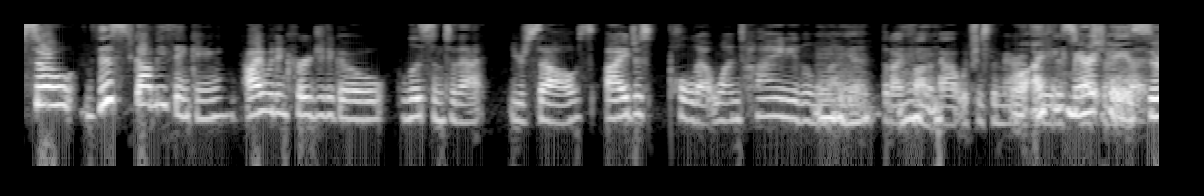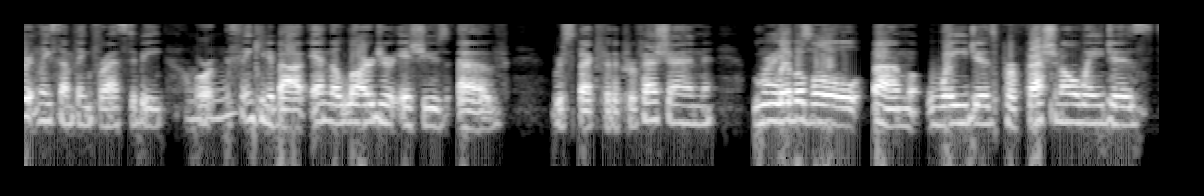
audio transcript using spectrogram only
So this got me thinking. I would encourage you to go listen to that yourselves. I just pulled out one tiny little nugget that I thought about, which is the merit Mm-hmm. Well, I think merit pay is Mm-hmm. certainly something for us to be or thinking about, and the larger issues of respect for the profession, Right. livable um, wages, professional wages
